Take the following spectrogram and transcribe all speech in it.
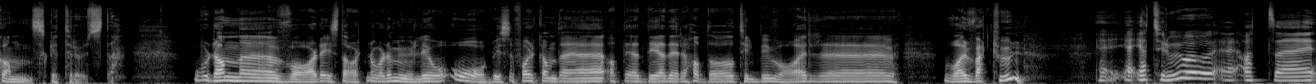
ganske trauste. Hvordan eh, var det i starten? Var det mulig å overbevise folk om det, at det, det dere hadde å tilby var, eh, var verdt turen? Jeg, jeg, tror jo eh, at eh,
